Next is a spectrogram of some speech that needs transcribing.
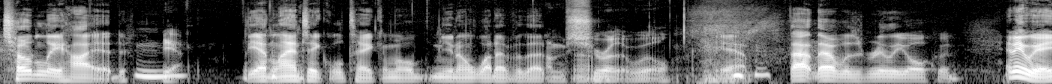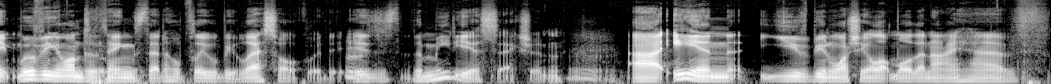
totally hired. Yeah, The Atlantic will take him, or you know, whatever that. I'm um, sure it will. yeah, that that was really awkward. Anyway, moving on to things that hopefully will be less awkward Hmm. is the media section. Uh, Ian, you've been watching a lot more than I have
